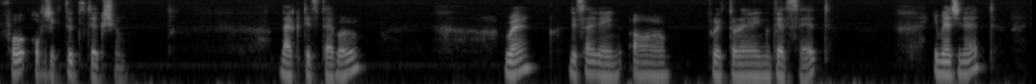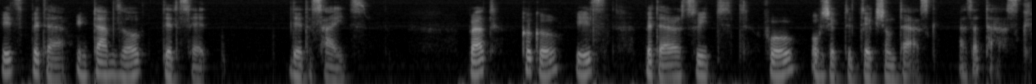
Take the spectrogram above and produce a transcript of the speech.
for object detection. Like this table, when deciding on pre-training dataset, ImageNet is better in terms of dataset data size. but Coco is better suited for object detection task as a task.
